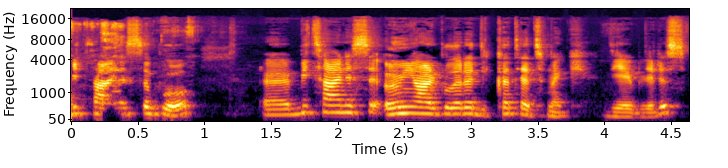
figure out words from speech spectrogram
Bir Evet. tanesi bu. Bir tanesi ön yargılara dikkat etmek diyebiliriz.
